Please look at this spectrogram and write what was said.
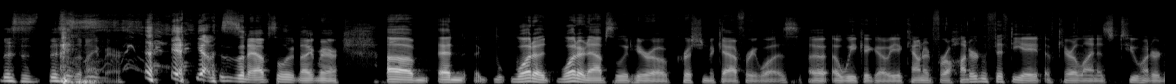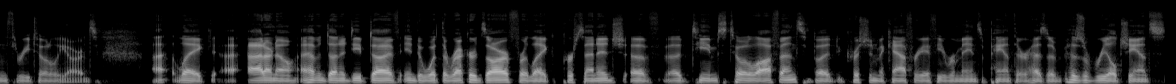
This is this is a nightmare. yeah, this is an absolute nightmare. Um, and what a what an absolute hero Christian McCaffrey was a, a week ago. He accounted for 158 of Carolina's 203 total yards. uh, like I, don't know. I haven't done a deep dive into what the records are for like percentage of a team's total offense, but Christian McCaffrey, if he remains a Panther, has a has a real chance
